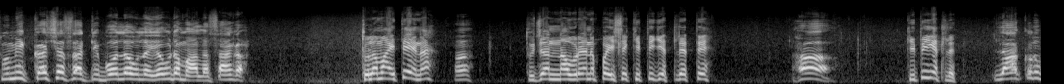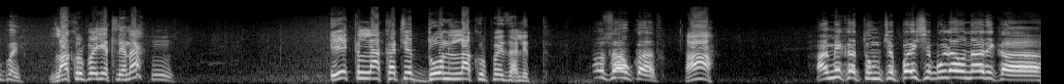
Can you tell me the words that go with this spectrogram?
तुम्ही कशासाठी बोलवलं एवढं मला सांगा. तुला माहिती आहे ना? हा? तुझ्या नवऱ्यानं पैसे किती घेतलेत ते? हा. किती घेतलेत? लाख रुपये. लाख रुपये घेतले ना. एक लाखाचे दोन लाख रुपये झालेत. हो सावकार. हा. आम्ही का तुमचे पैसे बुडवणार आहे का?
